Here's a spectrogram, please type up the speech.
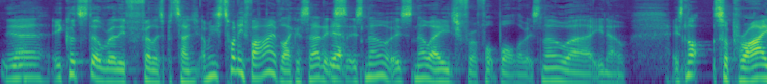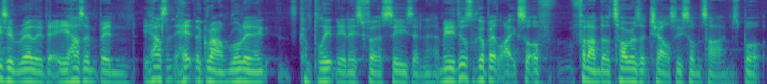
yeah, he could still really fulfill his potential. I mean, he's twenty five. Like I said, it's Yeah. it's no it's no age for a footballer. It's no uh, you know, it's not surprising really that he hasn't been he hasn't hit the ground running completely in his first season. I mean, he does look a bit like sort of Fernando Torres at Chelsea sometimes, but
